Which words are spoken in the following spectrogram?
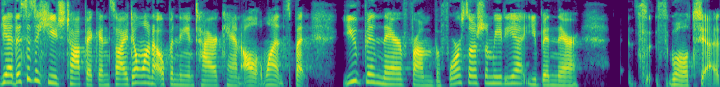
yeah, this is a huge topic. And so I don't want to open the entire can all at once, but you've been there from before social media. You've been there, th- well, t- uh,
